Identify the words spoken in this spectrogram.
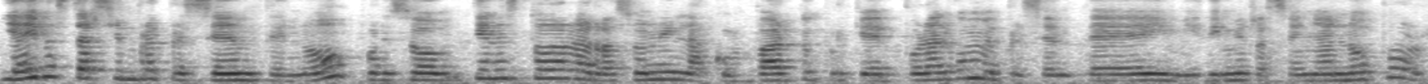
y ahí va a estar siempre presente, ¿no? Por eso tienes toda la razón y la comparto, porque por algo me presenté y me di mi reseña, no por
